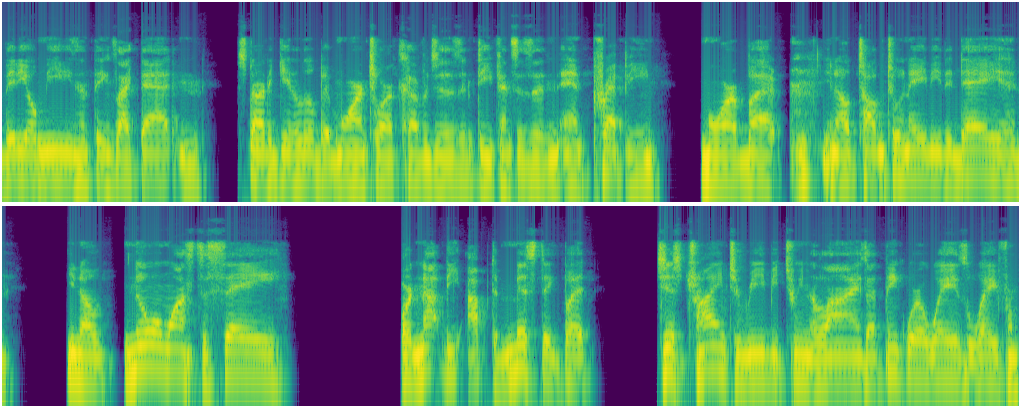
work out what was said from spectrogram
video meetings and things like that, and start to get a little bit more into our coverages and defenses and and prepping more. But you know, talking to an AD today, and you know, no one wants to say or not be optimistic, but just trying to read between the lines. I think we're a ways away from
